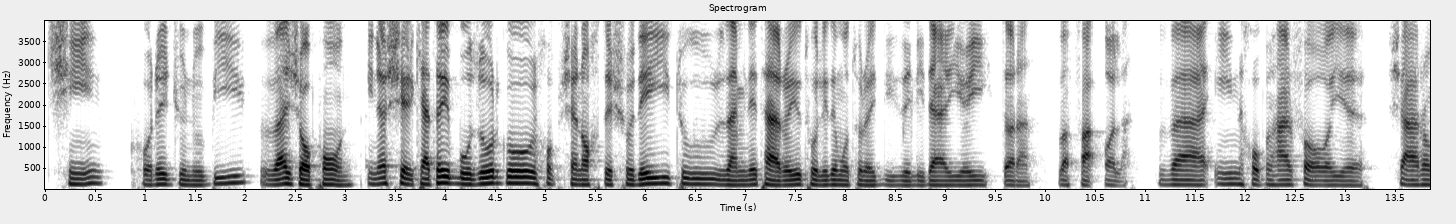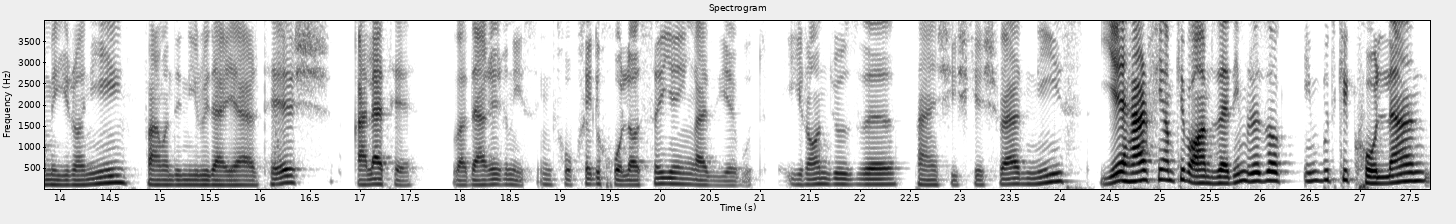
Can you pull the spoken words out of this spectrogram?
چین کره جنوبی و ژاپن. اینا شرکت های بزرگ و خب شناخته شده ای تو زمینه طراحی تولید موتورهای دیزلی دریایی دارن و فعالن. و این خب حرف آقای شهرام ایرانی فرمانده نیروی دریایی ارتش غلطه و دقیق نیست. این خب خیلی خلاصه این قضیه بود. ایران جزو 5 6 کشور نیست. یه حرفی هم که با هم زدیم رضا این بود که کلا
